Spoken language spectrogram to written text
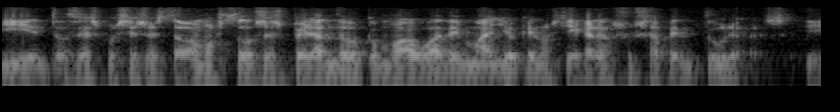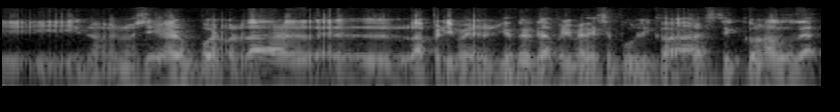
Y entonces, pues eso, estábamos todos esperando como agua de mayo que nos llegaran sus aventuras. Y, nos llegaron, bueno, la, primera, yo creo que la primera que se publicó, ahora estoy con la duda,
